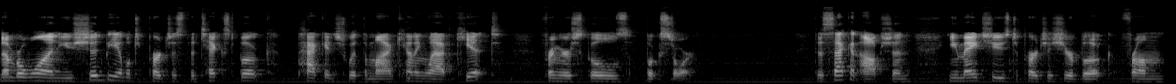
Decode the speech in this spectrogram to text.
Number one, you should be able to purchase the textbook packaged with the My Accounting Lab kit from your school's bookstore. The second option, you may choose to purchase your book from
